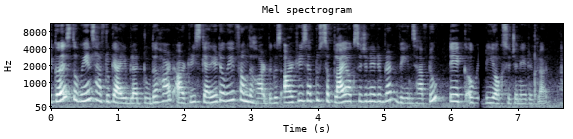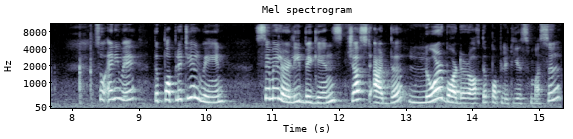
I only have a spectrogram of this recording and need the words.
because the veins have to carry blood to the heart arteries carry it away from the heart because arteries have to supply oxygenated blood veins have to take away deoxygenated blood. So anyway the popliteal vein similarly begins just at the lower border of the popliteus muscle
